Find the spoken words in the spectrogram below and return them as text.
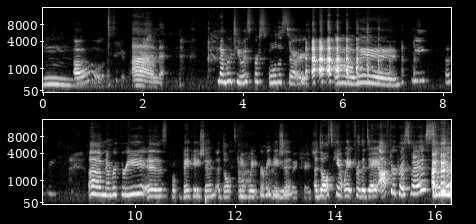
Mm. oh, that's a good one. Um, number two is for school to start. oh man. me. That's me. Um, number three is vacation. Adults can't Ah, wait for I need a vacation. vacation. Adults can't wait for the day after Christmas. So yours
